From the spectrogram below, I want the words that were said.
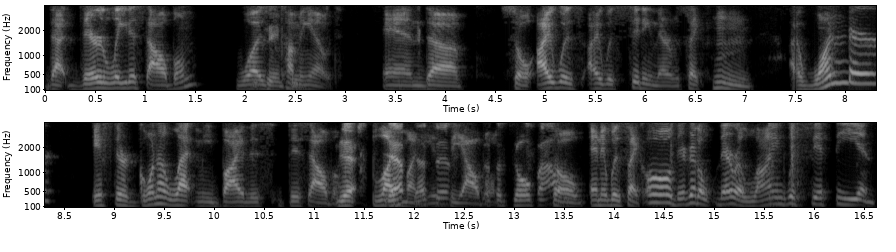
that their latest album was coming thing. out, and uh, so I was I was sitting there. It was like, hmm, I wonder if they're gonna let me buy this this album, yeah. Blood yep, Money is it. the album. album. So and it was like, oh, they're gonna they're aligned with 50 and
